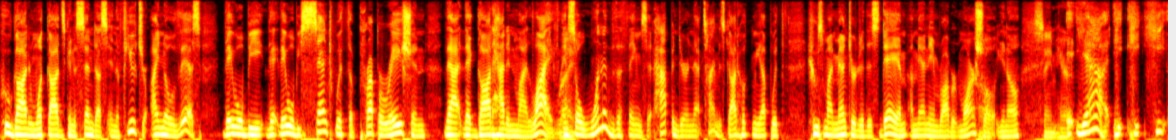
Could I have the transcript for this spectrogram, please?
who God and what God's going to send us in the future. I know this. They will be they, they will be sent with the preparation that that God had in my life. Right. And so one of the things that happened during that time is God hooked me up with who's my mentor to this day, a, a man named Robert Marshall, oh, you know. Same here. It- yeah, he, he he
